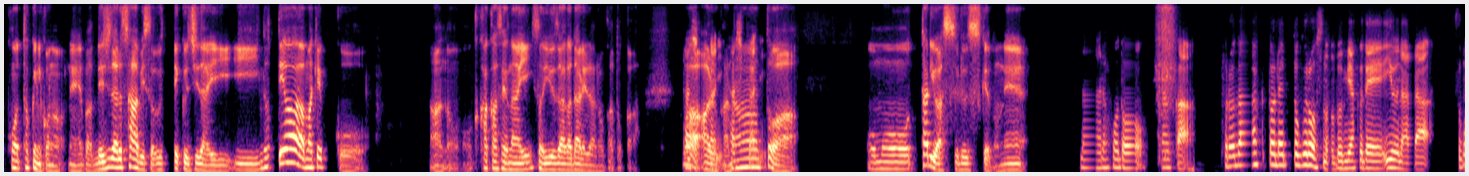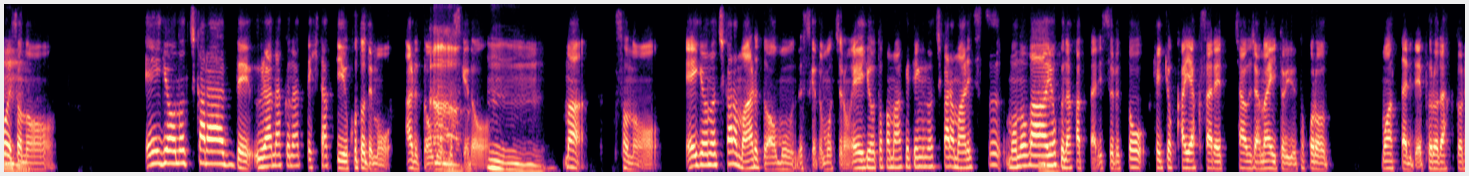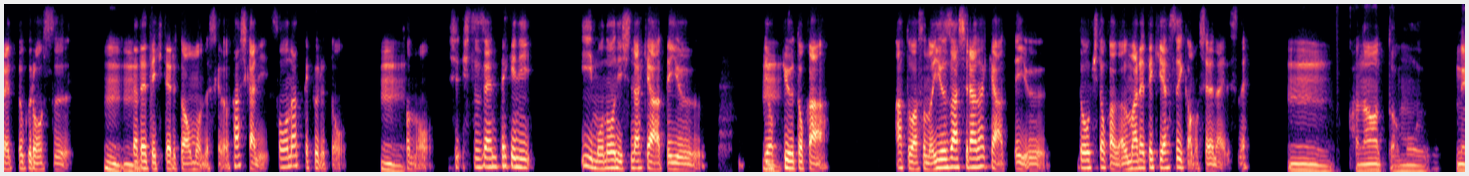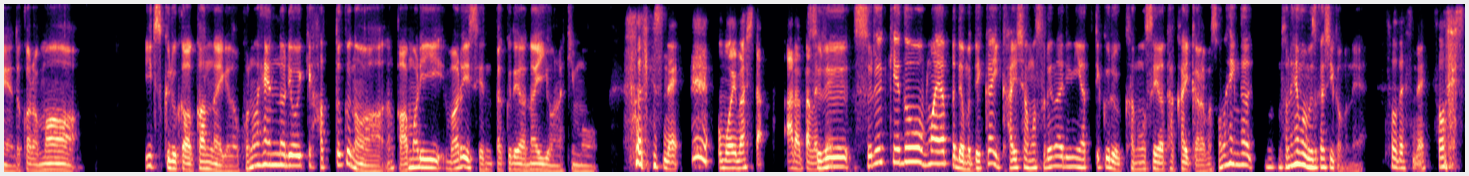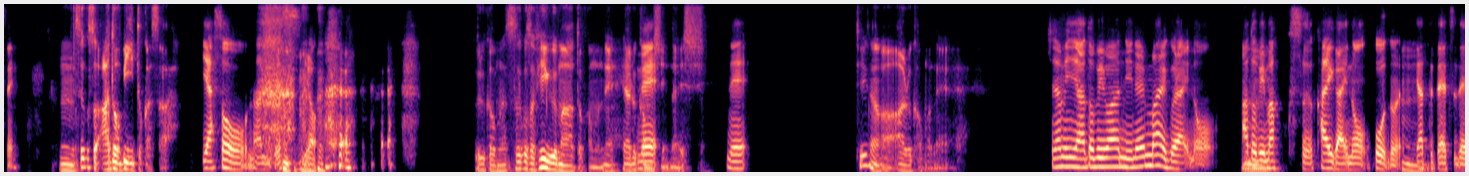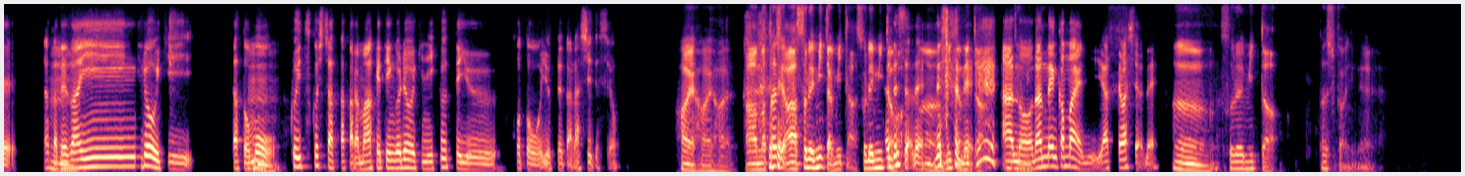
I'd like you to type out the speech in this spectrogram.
こ特にこのね、やっぱデジタルサービスを売っていく時代にとっては、まあ、結構あの欠かせないそのユーザーが誰なのかとかはあるかなとは思ったりはするっすけどね。なるほど。なんか、プロダクトレッドグロースの文脈で言うなら、すごいその、営業の力で売らなくなってきたっていうことでもあると思うんですけど、あー。うんうんまあ、その、営業の力もあるとは思うんですけど、もちろん営業とかマーケティングの力もありつつ、物が良くなかったりすると、結局解約されちゃうじゃないというところもあったりで、プロダクトレッドグロースうんうんうん。が出てきてるとは思うんですけど、確かにそうなってくると、うんそのし必然的にいいものにしなきゃっていう欲求とか、あとはそのユーザー知らなきゃっていう動機とかが生まれてきやすいかもしれないですね。うん、かなとは思うね。だからまあ、いつ来るかわかんないけど、この辺の領域貼っとくのは、なんかあまり悪い選択ではないような気も そうですね。思いました。改めて。するするけど、まあやっぱでもでかい会社もそれなりにやってくる可能性は高いから、まあ、その辺が、その辺も難しいかもね。そうですね。そうですね。うん、それこそ Adobe とかさ、いや、そうなんですよ。売るかもね。それこそ Figma とかもね、やるかもしれないし。ね。っていうのはあるかもね。ちなみに Adobe は2年前ぐらいのうん Adobe Max 海外の方のうんやってたやつで、なんかデザイン領域だともううん食い尽くしちゃったからマーケティング領域に行くっていうことを言ってたらしいですよ。はいはいはい。あ、まあ確かに、あ、それ見た見た。それ見たわ。ですよねうんですよね。あの、何年か前にやってましたよね。うん、それ見た。確かにね。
